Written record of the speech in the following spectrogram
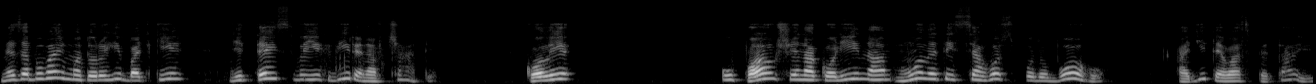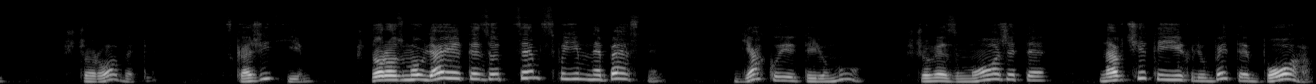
Не забуваймо, дорогі батьки, дітей своїх віри навчати. Коли упавши на коліна, молитеся Господу Богу, а діти вас питають, що робите? Скажіть їм, що розмовляєте з Отцем своїм Небесним. Дякуєте йому, що ви зможете навчити їх любити Бога,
